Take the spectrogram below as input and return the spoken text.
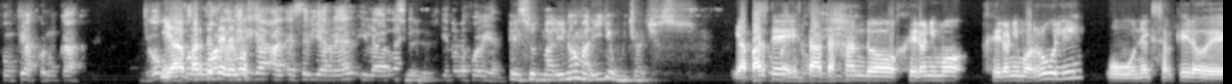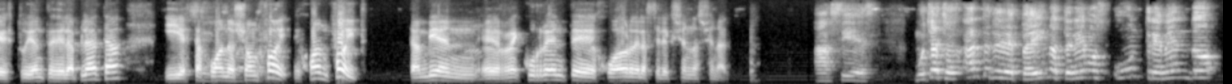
fue un fiasco, nunca llegó Y aparte tenemos- América a ese Villarreal y la verdad Sí. es que no le fue bien. El submarino amarillo, muchachos. Y aparte está atajando Jerónimo, Jerónimo Rulli, un ex arquero de Estudiantes de La Plata, y está Sí, jugando John. Foyt, Juan Foyt, también eh, recurrente jugador de la selección nacional. Así es. Muchachos, antes de despedirnos tenemos un tremendo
